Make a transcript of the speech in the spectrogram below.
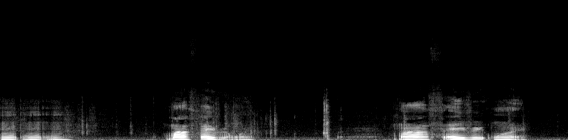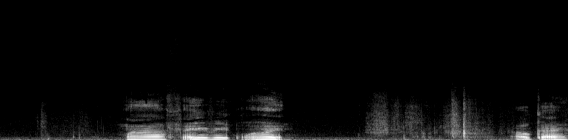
Mm mm mm. My favorite one. My favorite one. My favorite one. Okay.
